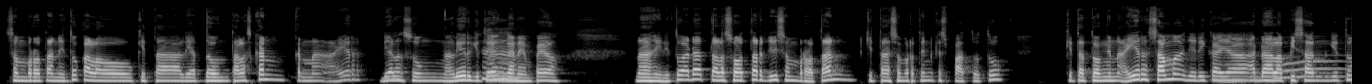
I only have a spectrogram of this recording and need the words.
semprotan itu kalau kita lihat daun talas kan kena air dia Hmm. langsung ngalir gitu ya Hmm. nggak nempel. Nah ini tuh ada talas water jadi semprotan kita semprotin ke sepatu tuh kita tuangin air sama jadi kayak Hmm. ada lapisan Oh. gitu.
